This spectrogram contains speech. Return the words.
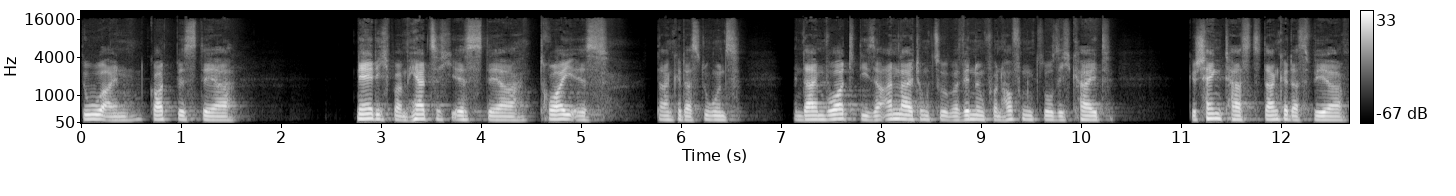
du ein Gott bist, der gnädig, barmherzig ist, der treu ist. Danke, dass du uns in deinem Wort diese Anleitung zur Überwindung von Hoffnungslosigkeit geschenkt hast. Danke, dass wir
